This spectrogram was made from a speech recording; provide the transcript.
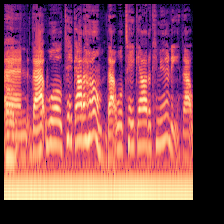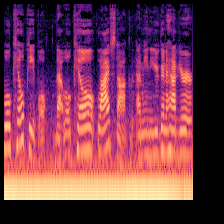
and that will take out a home. That will take out a community. That will kill people. That will kill livestock. I mean, you're going to have your,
